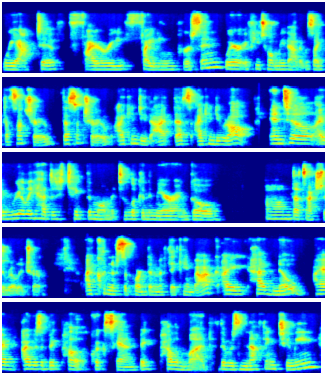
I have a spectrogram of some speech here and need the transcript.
reactive, fiery, fighting person. Where if you told me that, it was like, that's not true. That's not true. I can do that. That's, I can do it all. Until I really had to take the moment to look in the mirror and go, um, that's actually really true. I couldn't have supported them if they came back. I had no, I had, I was a big pile of quicksand, big pile of mud. There was nothing to me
